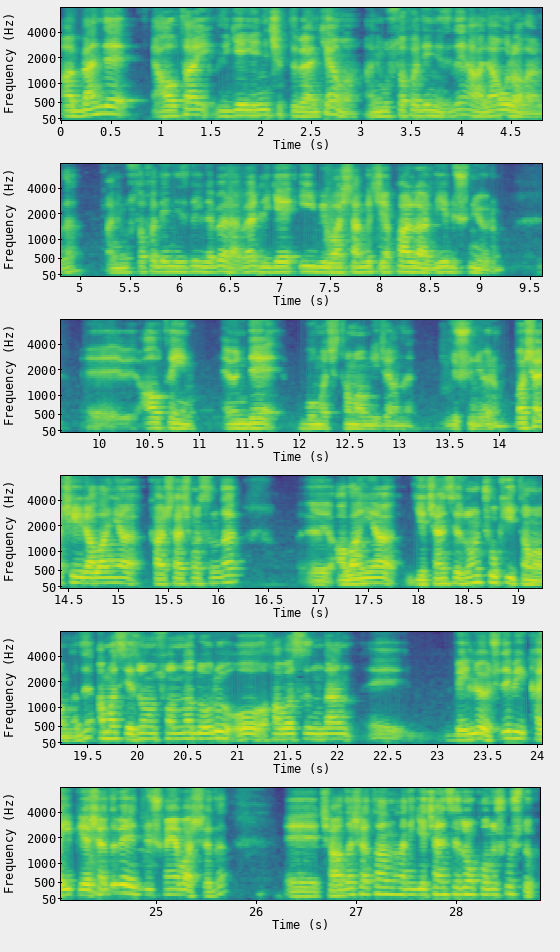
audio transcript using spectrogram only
Abi ben de Altay lige yeni çıktı belki ama hani Mustafa Denizli hala oralarda. Hani Mustafa Denizli ile beraber lige iyi bir başlangıç yaparlar diye düşünüyorum. Ee, Altay'ın önde bu maçı tamamlayacağını düşünüyorum. Başakşehir Alanya karşılaşmasında e, Alanya geçen sezonu çok iyi tamamladı ama sezonun sonuna doğru o havasından e, belli ölçüde bir kayıp yaşadı ve düşmeye başladı. E, Çağdaş Atan hani geçen sezon konuşmuştuk.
